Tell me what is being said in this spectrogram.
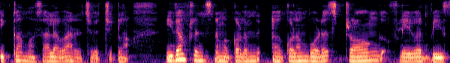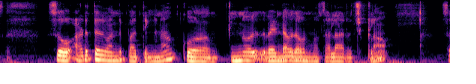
திக்காக மசாலாவாக அரைச்சி வச்சுக்கலாம். இதுதான் ஃப்ரெண்ட்ஸ் நம்ம குழந்த குழம்போட ஸ்ட்ராங் ஃப்ளேவர் பேஸ் ஸோ அடுத்தது வந்து பார்த்திங்கன்னா இன்னொரு ரெண்டாவதாக ஒரு மசாலா அரைச்சிக்கலாம். ஸோ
